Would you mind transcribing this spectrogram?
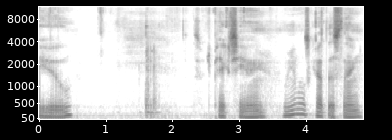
two. Switch picks here. We almost got this thing.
